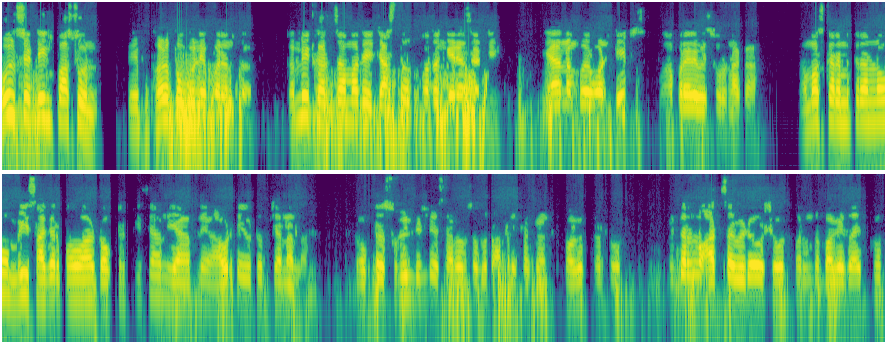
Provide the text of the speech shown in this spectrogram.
फुल सेटिंगपासून ते फळ फुगवणेपर्यंत कमी खर्चामध्ये जास्त उत्पादन घेण्यासाठी या नंबर वन टिप्स वापरायला विसरू नका. नमस्कार मित्रांनो मी सागर पवार डॉक्टर किसान या आपल्या आवडत्या यूट्यूब चॅनलला डॉक्टर सुनील दिंडे सरांसोबत आपले सगळ्यांचं स्वागत करतो. मित्रांनो आजचा व्हिडिओ शेवटपर्यंत बघायचा आहे. खूप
